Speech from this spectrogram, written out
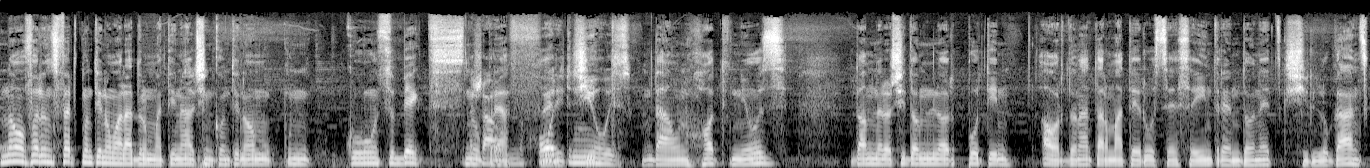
Nouă fără un sfert continuăm Aradul Matinal și continuăm cu, cu un subiect nu Așa, prea un hot fericit. news. Da, un hot news. Doamnelor și domnilor, Putin a ordonat armatei ruse să intre în Donetsk și Lugansk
